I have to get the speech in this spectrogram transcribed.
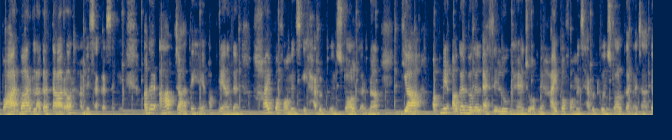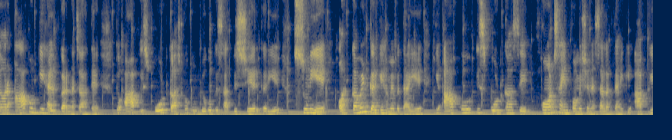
बार बार लगातार और हमेशा कर सकें। अगर आप चाहते हैं अपने अंदर हाई परफॉर्मेंस की हैबिट को इंस्टॉल करना, या अपने अगल बगल ऐसे लोग हैं जो अपने हाई परफॉर्मेंस हैबिट को इंस्टॉल करना चाहते हैं और आप उनकी हेल्प करना चाहते हैं तो आप इस पॉडकास्ट को उन लोगों के साथ भी शेयर करिए। सुनिए और कमेंट करके हमें बताइए कि आपको इस पॉडकास्ट से कौन सा इंफॉर्मेशन ऐसा लगता है कि आपके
